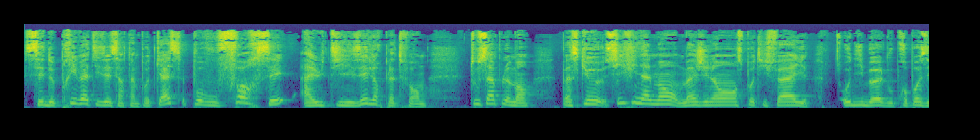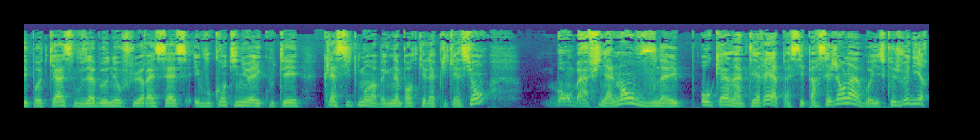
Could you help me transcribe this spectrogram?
c'est de privatiser certains podcasts pour vous forcer à utiliser leur plateforme. Tout simplement. Parce que si finalement Magellan, Spotify, Audible vous propose des podcasts, vous abonnez au flux RSS et vous continuez à écouter classiquement avec n'importe quelle application, bon bah finalement vous n'avez aucun intérêt à passer par ces gens-là. Vous voyez ce que je veux dire?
